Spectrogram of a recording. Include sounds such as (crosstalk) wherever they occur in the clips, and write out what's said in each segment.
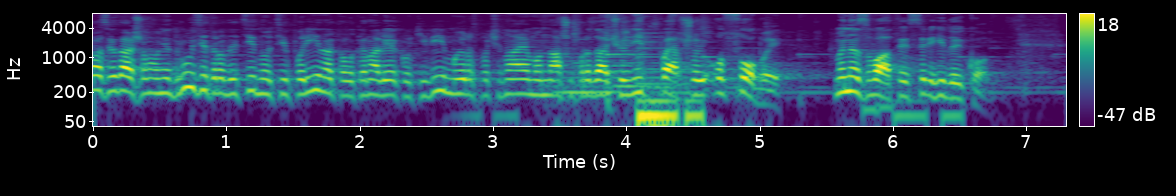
Я вас вітаю, шановні друзі. Традиційно цій порі на телеканалі Еко ТВ ми розпочинаємо нашу передачу від першої особи. Мене звати Сергій Дойко.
